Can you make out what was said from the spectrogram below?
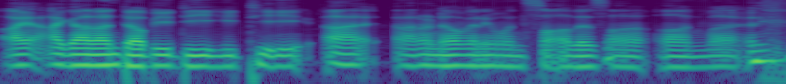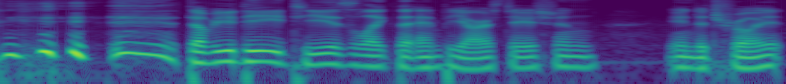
I, I got on WDET. I I don't know if anyone saw this on on my WDET is like the NPR station in Detroit,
